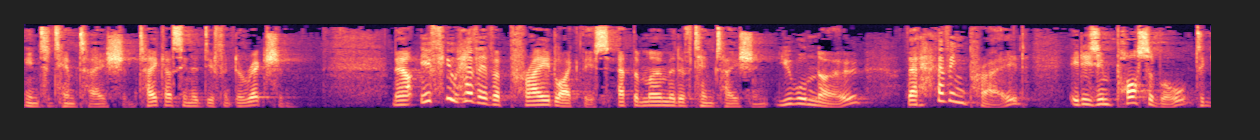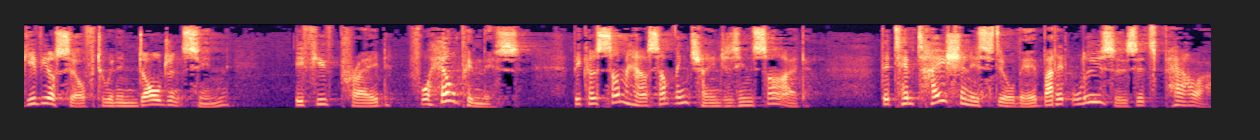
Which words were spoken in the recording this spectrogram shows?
into temptation. Take us in a different direction. Now, if you have ever prayed like this at the moment of temptation, you will know that having prayed, it is impossible to give yourself to an indulgent sin if you've prayed for help in this because somehow something changes inside. The temptation is still there, but it loses its power.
